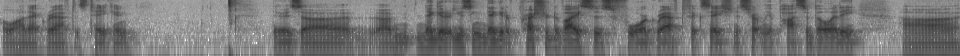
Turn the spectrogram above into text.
while that graft is taking. There's uh, uh, negative, using negative pressure devices for graft fixation is certainly a possibility. Uh,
